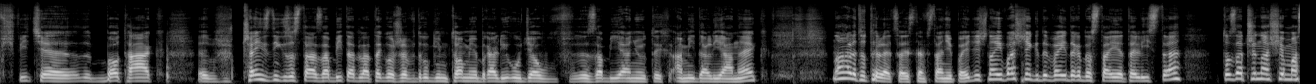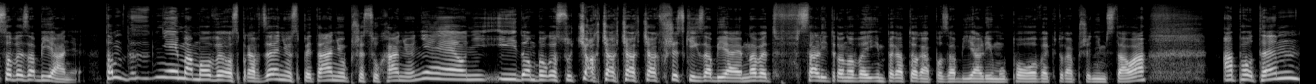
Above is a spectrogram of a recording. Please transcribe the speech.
w świcie, bo tak, część z nich została zabita dlatego, że w drugim tomie brali udział w zabijaniu tych amidalianek. No ale to tyle, co jestem w stanie powiedzieć. No i właśnie gdy Vader dostaje tę listę, to zaczyna się masowe zabijanie. Tam nie ma mowy o sprawdzeniu, spytaniu, przesłuchaniu. Nie, oni idą po prostu ciach, ciach, ciach, ciach, wszystkich zabijają. Nawet w sali tronowej Imperatora pozabijali mu połowę, która przy nim stała. A potem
